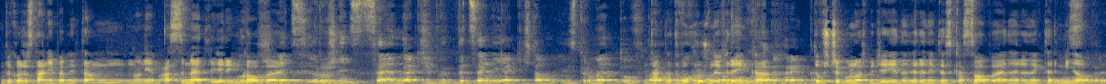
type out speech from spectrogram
Wykorzystanie pewnych tam, no nie wiem, asymetrii rynkowej. Różnic, różnic cen, jakieś wy- wycenie jakichś tam instrumentów na, Tak, na dwóch różnych na rynkach. różnych rynkach. Tu w szczególności będzie jeden rynek to jest kasowy, a jeden rynek terminowy.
